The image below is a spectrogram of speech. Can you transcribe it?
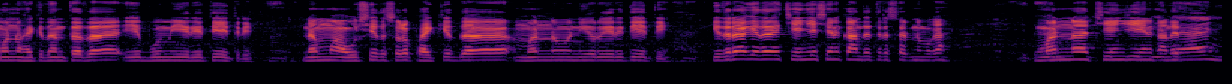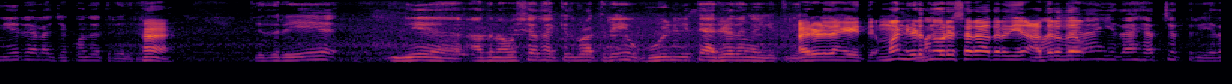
ಮಣ್ಣು ಹಾಕಿದಂಥದ ಈ ಭೂಮಿ ಈ ರೀತಿ ಐತ್ರಿ. ನಮ್ಮ ಔಷಧ ಸ್ವಲ್ಪ ಹಾಕಿದ್ದ ಮಣ್ಣು ನೀರು ಈ ರೀತಿ ಐತಿ. ಇದ್ರಾಗ ಇದ್ರಾಗ ಚೇಂಜಸ್ ಏನು ಕಾಣ್ತೈತ್ರಿ ಸರ್ ನಿಮ್ಗೆ? ಮಣ್ಣು ಚೇಂಜ್ ಏನು ಕಾಣ್ತೈತಿ ನೀರೆಲ್ಲ ಜಕ್ಕೊಂದೈತ್ರಿ ಇದ್ರಿ ಹಾಂ. ಇದ್ರಿ ನೀ ಅದನ್ನ ಔಷಧ ಹಾಕಿದ ಬಳಕ ರೀ ಹೂವಿನ ಗೀತೆ ಅರಿಳ್ದಂಗೆ ಆಗೈತ್ರಿ. ಅರಳಿದಂಗೆ ಐತಿ ಮಣ್ಣು ಹಿಡಿದ್ ನೋಡ್ರಿ ಸರ್ ಅದ್ರ ಅದ್ರದ ಇದ ಹೆಚ್ಚತ್ರಿ ಇದ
